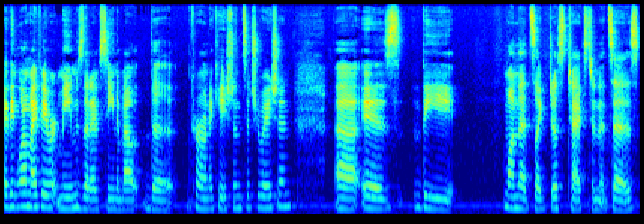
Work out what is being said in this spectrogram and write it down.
I think one of my favorite memes that I've seen about the coronation situation uh, is the one that's like just text and it says,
